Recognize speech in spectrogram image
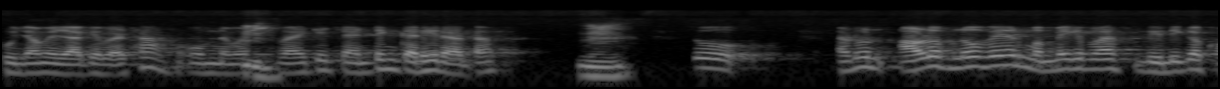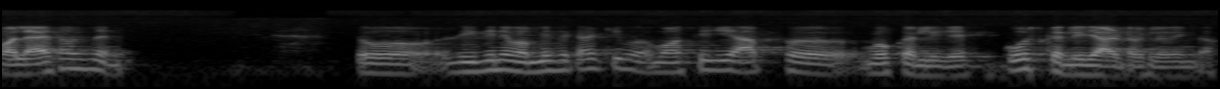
पूजा में जाके बैठा ओम नमः शिवाय की चैंटिंग कर ही रहा था Hmm. तो आउट ऑफ़ नो वेयर मम्मी के पास दीदी का कॉल आया था उस दिन। तो दीदी ने मम्मी से कहा कि मौसी जी आप वो कर लीजिए कोर्स कर लीजिए आर्ट ऑफ़ लिविंग का।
